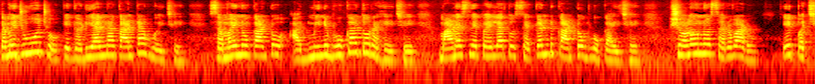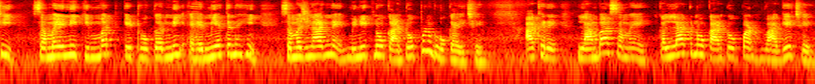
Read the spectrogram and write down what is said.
તમે જુઓ છો કે ઘડિયાળના કાંટા હોય છે. સમયનો કાંટો આદમીને ભોકાતો રહે છે. માણસને પહેલાં તો સેકન્ડ કાંટો ભોકાય છે. ક્ષણોનો સરવાળો એ પછી સમયની કિંમત કે ઠોકરની અહેમિયત નહીં. સમજનારને મિનિટનો કાંટો પણ ભોકાય છે. આખરે લાંબા સમયે કલાકનો કાંટો પણ વાગે છે.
